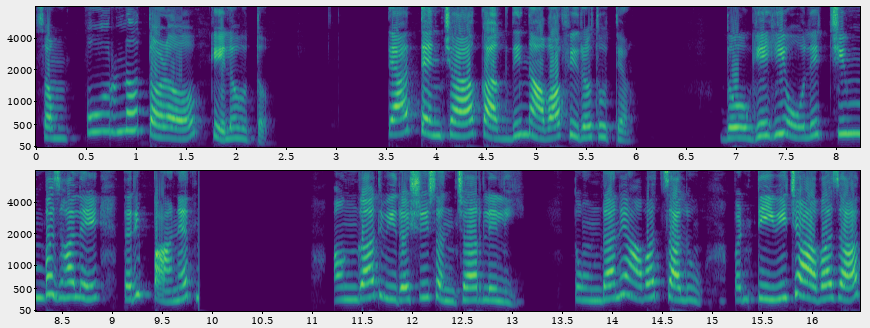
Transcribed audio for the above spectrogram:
संपूर्ण तळं केलं होतं. त्यात त्यांच्या कागदी नावा फिरत होत्या. दोघेही ओले चिंब झाले तरी पाण्यात अंगात विरशी संचारलेली. तोंडाने आवाज चालू पण टी व्हीच्या आवाजात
